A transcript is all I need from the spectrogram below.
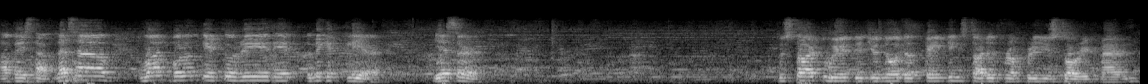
Okay, stop. Let's have one volunteer to read it to make it clear. Yes, sir. To start with, did you know that painting started from prehistoric man?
